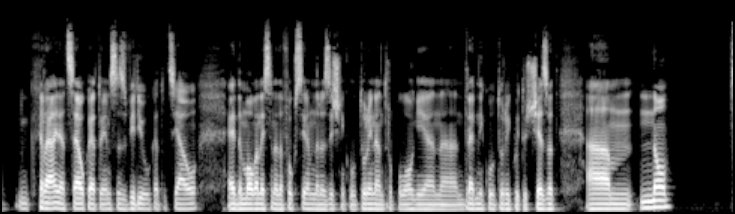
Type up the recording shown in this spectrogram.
крайна цел, която имам с видео като цяло, е да мога наистина да фокусирам на различни култури, на антропология, на дребни култури, които изчезват. А, но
